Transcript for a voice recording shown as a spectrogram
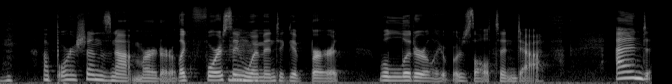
Abortion's not murder. Like, forcing women to give birth will literally result in death. And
